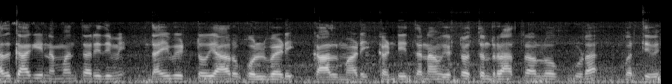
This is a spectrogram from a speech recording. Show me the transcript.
ಅದಕ್ಕಾಗಿ ನಮ್ಮಂತರಿದ್ದೀವಿ ದಯವಿಟ್ಟು ಯಾರು ಕೊಲ್ಲಬೇಡಿ ಕಾಲ್ ಮಾಡಿ. ಖಂಡಿತ ನಾವು ಎಷ್ಟೊತ್ತಿನ ರಾತ್ರಲ್ಲೂ ಕೂಡ ಬರ್ತೀವಿ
